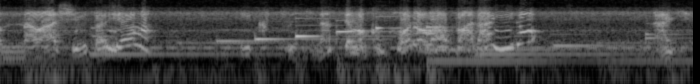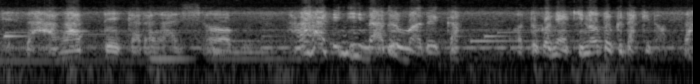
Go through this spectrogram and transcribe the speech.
女はしぶといよ。いくつになっても心はバラ色何せ下がってからが勝負はいになるまでか。男には気の毒だけどさ。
